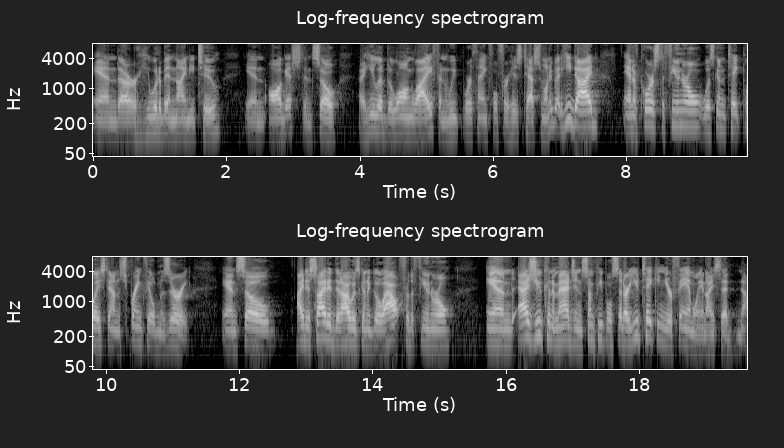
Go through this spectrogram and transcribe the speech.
and uh, or he would have been 92 in August. And so uh, he lived a long life, and we were thankful for his testimony. But he died, and of course, the funeral was going to take place down in Springfield, Missouri. And so I decided that I was going to go out for the funeral. And as you can imagine, some people said, Are you taking your family? And I said, No.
